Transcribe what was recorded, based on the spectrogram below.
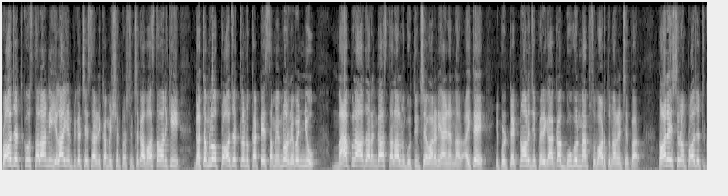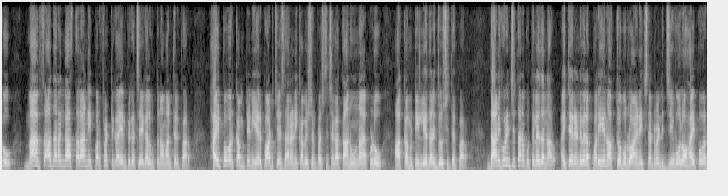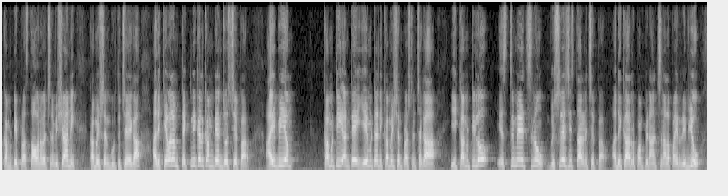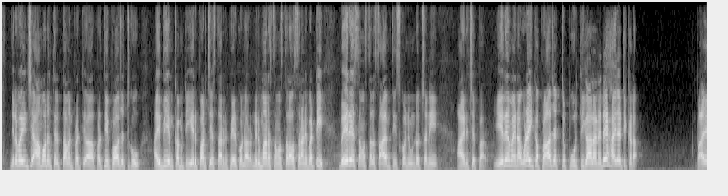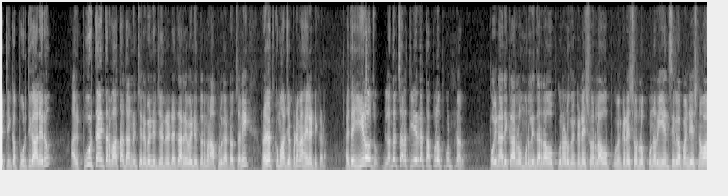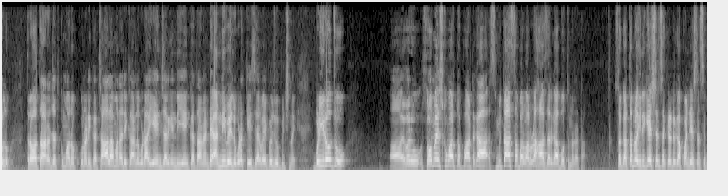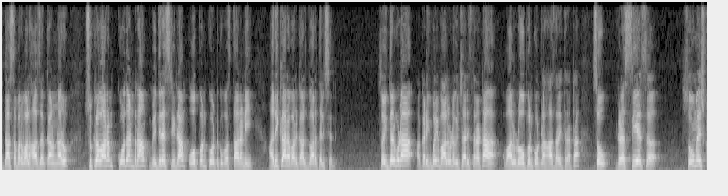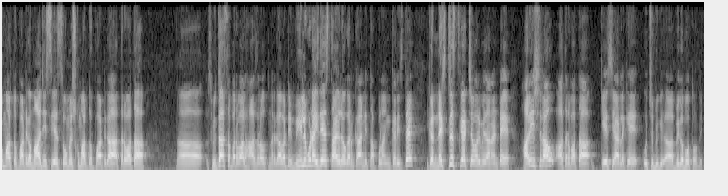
ప్రాజెక్టుకు స్థలాన్ని ఎలా ఎంపిక చేశారని కమిషన్ ప్రశ్నించగా వాస్తవానికి గతంలో ప్రాజెక్టులను కట్టే సమయంలో రెవెన్యూ మ్యాప్ల ఆధారంగా స్థలాలను గుర్తించేవారని ఆయన అన్నారు. అయితే ఇప్పుడు టెక్నాలజీ పెరిగాక గూగుల్ మ్యాప్స్ వాడుతున్నారని చెప్పారు. కాళేశ్వరం ప్రాజెక్టుకు మ్యాప్స్ ఆధారంగా స్థలాన్ని పర్ఫెక్ట్గా ఎంపిక చేయగలుగుతున్నామని తెలిపారు. హై పవర్ కమిటీని ఏర్పాటు చేశారని కమిషన్ ప్రశ్నించగా తాను ఉన్నప్పుడు ఆ కమిటీ లేదని జోషి చెప్పారు దాని గురించి తనకు తెలియదన్నారు. అయితే రెండు వేల పదిహేను అక్టోబర్లో ఆయన ఇచ్చినటువంటి జీవోలో హై పవర్ కమిటీ ప్రస్తావన వచ్చిన విషయాన్ని కమిషన్ గుర్తు చేయగా అది కేవలం టెక్నికల్ కమిటీ అని జోషి చెప్పారు. ఐబీఎం కమిటీ అంటే ఏమిటని కమిషన్ ప్రశ్నించగా ఈ కమిటీలో ఎస్టిమేట్స్ను విశ్లేషిస్తారని చెప్పారు. అధికారులు పంపిన అంచనాలపై రివ్యూ నిర్వహించి ఆమోదం తెలుపుతామని ప్రతి ప్రతి ప్రాజెక్టుకు ఐబీఎం కమిటీ ఏర్పాటు చేస్తారని పేర్కొన్నారు. నిర్మాణ సంస్థల అవసరాన్ని బట్టి వేరే సంస్థల సాయం తీసుకొని ఉండొచ్చని ఆయన చెప్పారు. ఏదేమైనా కూడా ఇంకా ప్రాజెక్టు పూర్తి కాలనేదే హైలైట్ ఇక్కడ. ప్రాజెక్ట్ ఇంకా పూర్తి కాలేదు. అది పూర్తయిన తర్వాత దాని నుంచి రెవెన్యూ జనరేట్ అయితే ఆ రెవెన్యూతో మనం అప్పులు కట్టవచ్చని రజత్ కుమార్ చెప్పడమే హైలైట్ ఇక్కడ. అయితే ఈ రోజు వీళ్ళందరూ చాలా క్లియర్గా తప్పులు ఒప్పుకుంటున్నారు. పోయిన అధికారులు మురళీధర్రావు ఒప్పుకున్నాడు వెంకటేశ్వర్రావు వెంకటేశ్వర్లు ఒప్పుకున్నారు ఏఎన్సీలుగా పనిచేసిన వాళ్ళు. తర్వాత రజత్ కుమార్ ఒప్పుకున్నాడు ఇంకా చాలా మంది అధికారులు కూడా ఏం జరిగింది ఏం కథ అని అంటే అన్ని వేలు కూడా కేసీఆర్ వైపే చూపించినాయి. ఇప్పుడు ఈరోజు ఎవరు? సోమేష్ కుమార్తో పాటుగా స్మితా సబర్వాల్ కూడా హాజరు కాబోతున్నారట. సో గతంలో ఇరిగేషన్ సెక్రటరీగా పనిచేసిన స్మితా సబర్వాల్ హాజరు కానున్నారు. శుక్రవారం కోదండరామ్ వెదిరే శ్రీరామ్ ఓపెన్ కోర్టుకు వస్తారని అధికార వర్గాల ద్వారా తెలిసింది. సో ఇద్దరు కూడా అక్కడికి పోయి వాళ్ళు కూడా విచారిస్తారట వాళ్ళు కూడా ఓపెన్ కోర్టులో హాజరవుతారట. సో ఇక్కడ సిఎస్ సోమేష్ కుమార్తో పాటుగా మాజీ సిఎస్ సోమేష్ కుమార్తో పాటుగా తర్వాత స్మితా సబర్వాల్ హాజరవుతున్నారు కాబట్టి వీళ్ళు కూడా ఇదే స్థాయిలో కనుక అన్ని తప్పులు అంగీకరిస్తే ఇక నెక్స్ట్ స్కెచ్ ఎవరి మీద అంటే హరీష్ రావు ఆ తర్వాత కేసీఆర్లకే ఉచ్చు బిగి బిగబోతోంది.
